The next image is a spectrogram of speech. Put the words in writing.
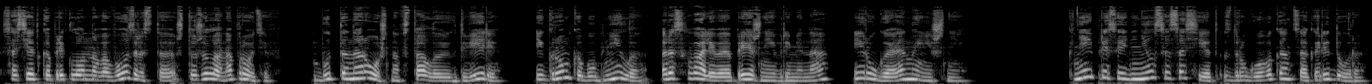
Соседка преклонного возраста, что жила напротив, будто нарочно встала у их двери и громко бубнила, расхваливая прежние времена и ругая нынешние. К ней присоединился сосед с другого конца коридора,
